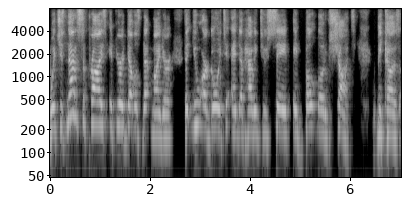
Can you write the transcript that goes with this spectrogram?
which is not a surprise if you're a Devils netminder that you are going to end up having to save a boatload of shots because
